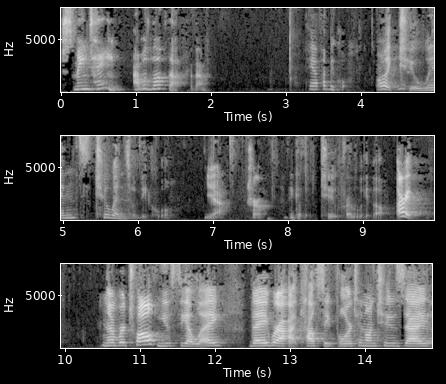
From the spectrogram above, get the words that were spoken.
just maintain. I would love that for them. yeah, that'd be cool. Or like two wins. Two wins would be cool. Yeah, true. I think with two for Louisville. All right. Number 12, UCLA. They were at Cal State Fullerton on Tuesday.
